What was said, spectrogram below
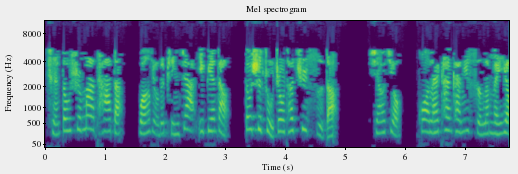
全都是骂他的。网友的评价一边倒，都是诅咒他去死的。小九，过来看看你死了没有？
